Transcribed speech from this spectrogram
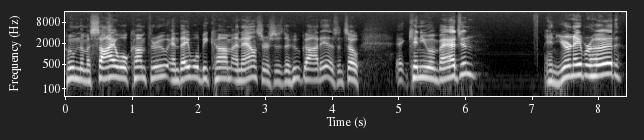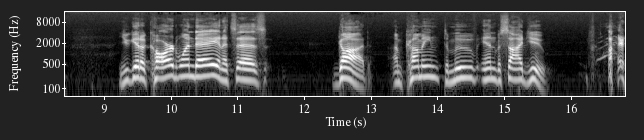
whom the Messiah will come through, and they will become announcers as to who God is. And so can you imagine? In your neighborhood, you get a card one day and it says, God, I'm coming to move in beside you. like,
